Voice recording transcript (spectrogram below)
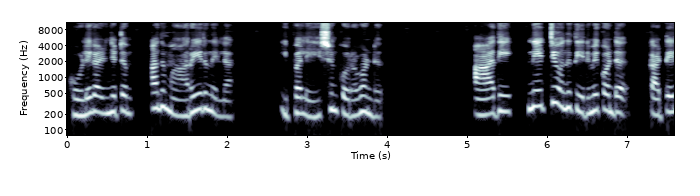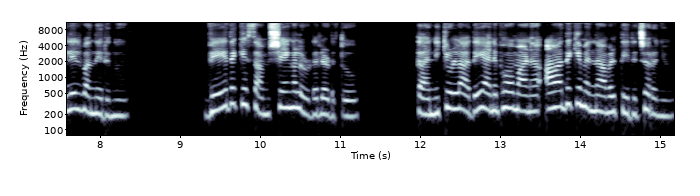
കുളി കഴിഞ്ഞിട്ടും അത് മാറിയിരുന്നില്ല. ഇപ്പൊ ലേശം കുറവുണ്ട്. ആദി നെറ്റി ഒന്ന് തിരുമിക്കൊണ്ട് കട്ടിലിൽ വന്നിരുന്നു. വേദയ്ക്ക് സംശയങ്ങൾ ഉടലെടുത്തു. തനിക്കുള്ള അതേ അനുഭവമാണ് ആദിക്കുമെന്ന് അവൾ തിരിച്ചറിഞ്ഞു.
